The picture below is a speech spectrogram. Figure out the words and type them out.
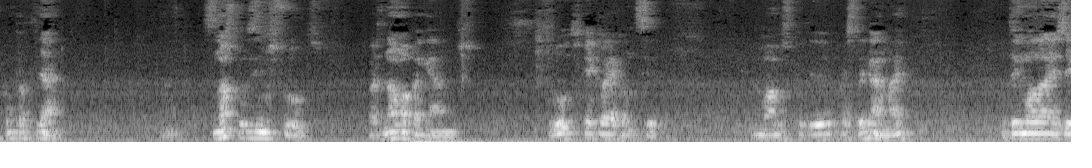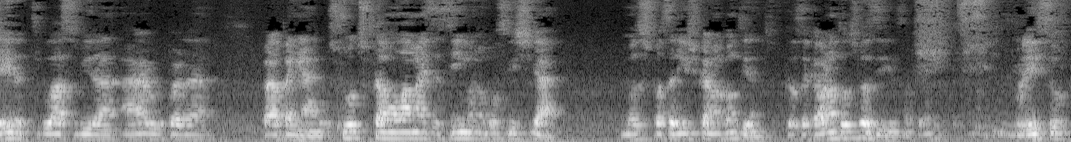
É compartilhar. É? Se nós produzimos frutos, mas não apanhamos frutos, o que é que vai acontecer? não vamos poder estragar, não é? Eu tenho uma laranjeira, tive lá a subir a árvore para, para apanhar. Os frutos que estavam lá mais acima não consegui chegar. Mas os passarinhos ficaram contentes, porque eles acabaram todos vazios, ok? Por isso,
